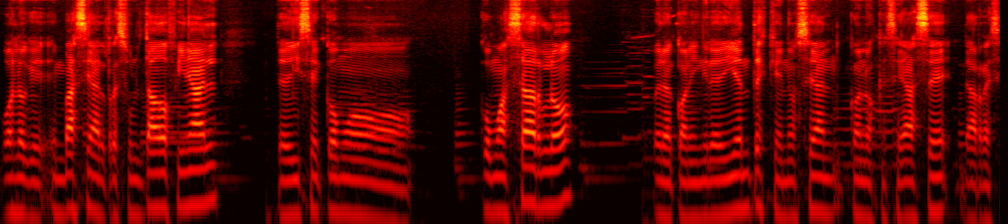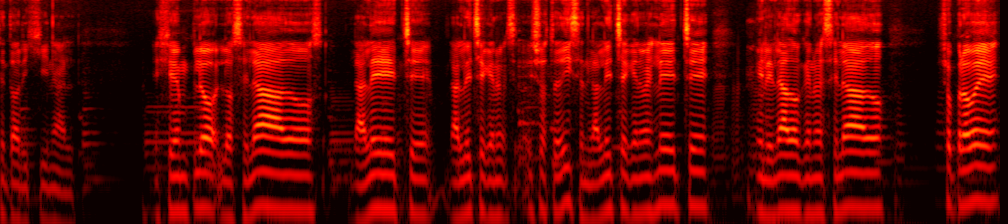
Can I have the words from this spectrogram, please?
vos lo que, en base al resultado final, te dice cómo, cómo hacerlo, pero con ingredientes que no sean con los que se hace la receta original. Ejemplo, los helados, la leche, la leche que no es, ellos te dicen la leche que no es leche, el helado que no es helado. Yo probé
